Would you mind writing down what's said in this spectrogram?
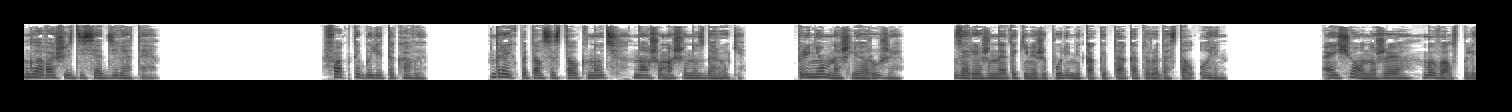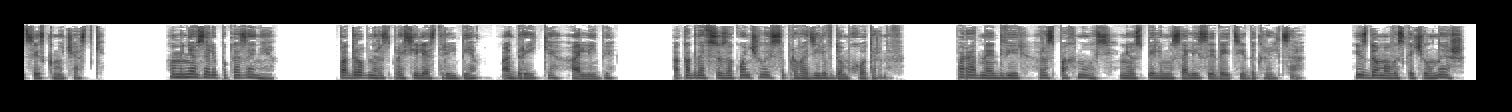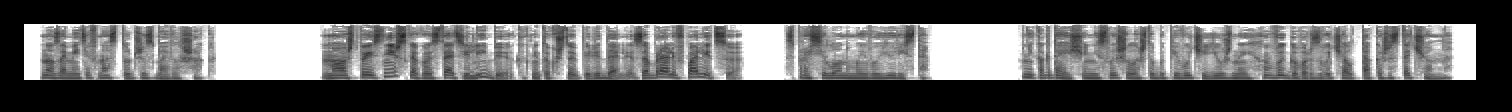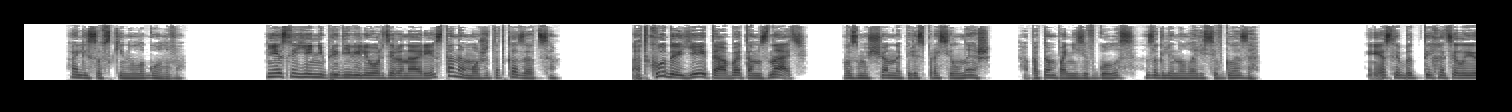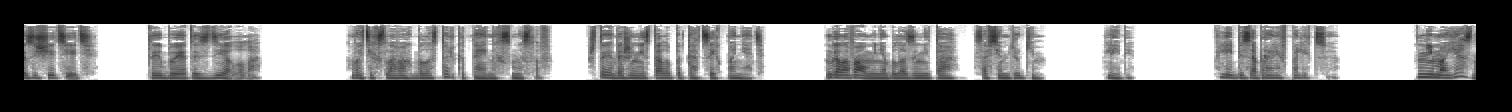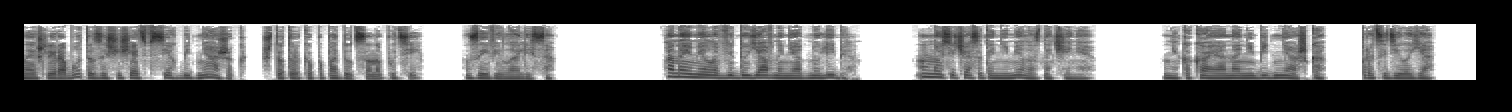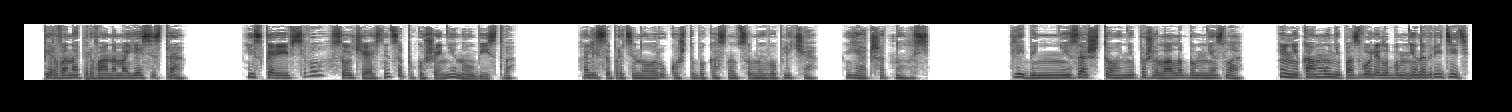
Глава 69. Факты были таковы. Дрейк пытался столкнуть нашу машину с дороги. При нем нашли оружие, заряженное такими же пулями, как и та, которую достал Орин. А еще он уже бывал в полицейском участке. У меня взяли показания. Подробно расспросили о стрельбе, о Дрейке, о Либе. А когда все закончилось, сопроводили в дом Хоторнов. Парадная дверь распахнулась, не успели мы с Алисой дойти до крыльца. Из дома выскочил Нэш, но, заметив нас, тут же сбавил шаг. «Может, пояснишь, с какой стати Либию, как мне только что передали, забрали в полицию?» — спросил он у моего юриста. Никогда еще не слышала, чтобы певучий южный выговор звучал так ожесточенно. Алиса вскинула голову. Если ей не предъявили ордера на арест, она может отказаться. «Откуда ей-то об этом знать?» — возмущенно переспросил Нэш, а потом, понизив голос, заглянул Алисе в глаза. «Если бы ты хотел ее защитить, ты бы это сделала». В этих словах было столько тайных смыслов, что я даже не стала пытаться их понять. Голова у меня была занята совсем другим. Либи. Либи забрали в полицию. Не моя, знаешь ли, работа защищать всех бедняжек, что только попадутся на пути, заявила Алиса. Она имела в виду явно не одну Либи. Но сейчас это не имело значения. «Никакая она не бедняжка», — процедила я. «Первонаперво она моя сестра и, скорее всего, соучастница покушения на убийство. Алиса протянула руку, чтобы коснуться моего плеча. Я отшатнулась. Либи ни за что не пожелала бы мне зла и никому не позволила бы мне навредить.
